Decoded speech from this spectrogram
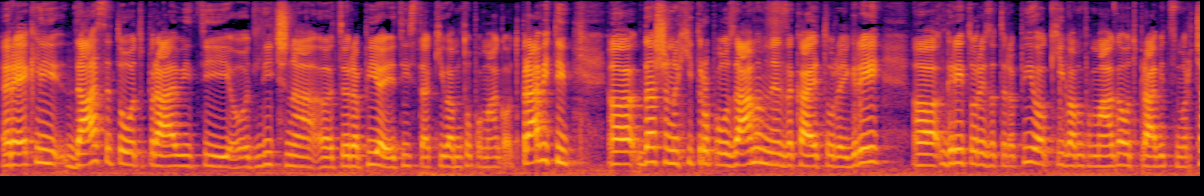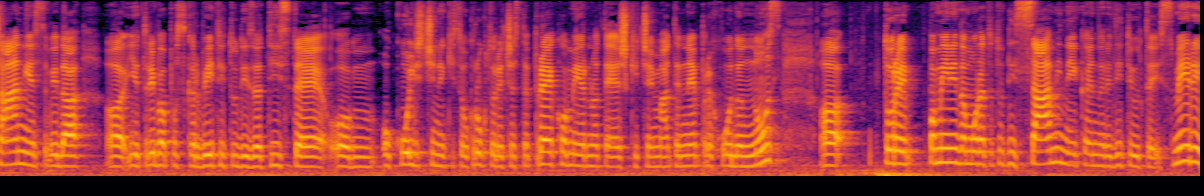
rekli, da se to odpraviti, odlična uh, terapija je tista, ki vam to pomaga odpraviti. Uh, da še na hitro povzamem, ne, zakaj torej gre. Uh, gre torej za terapijo, ki vam pomaga odpraviti smrčanje. Seveda uh, je treba poskrbeti tudi za tiste um, okoliščine, ki so okrog, torej če ste prekomerno težki, če imate neprehoden nos. Uh, torej, pomeni, da morate tudi sami nekaj narediti v tej smeri,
